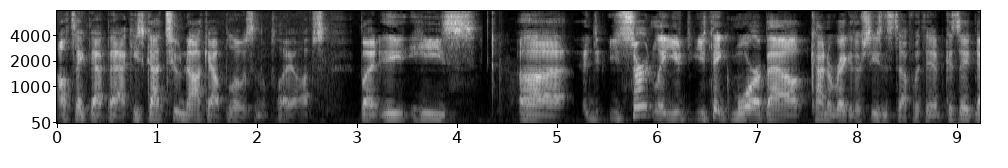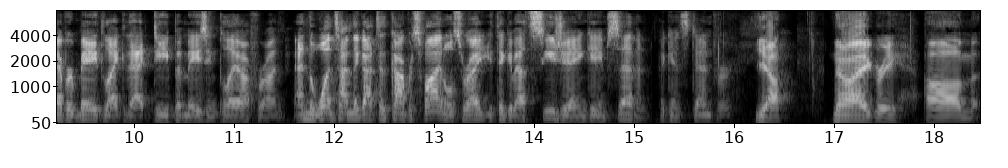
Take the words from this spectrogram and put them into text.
I'll take that back. He's got two knockout blows in the playoffs, but he, he's. Uh, you certainly you you think more about kind of regular season stuff with him because they'd never made like that deep, amazing playoff run. And the one time they got to the conference finals, right? You think about CJ in Game Seven against Denver. Yeah, no, I agree. Um, uh,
